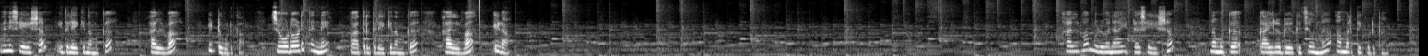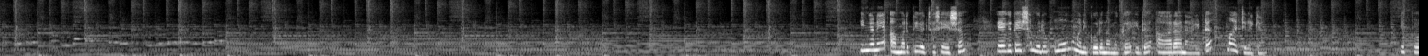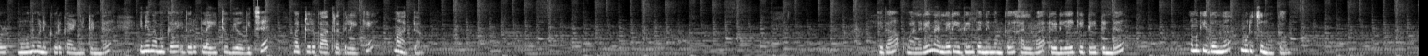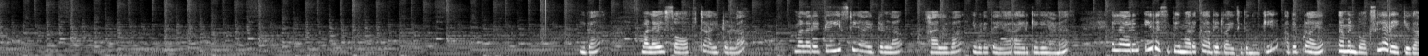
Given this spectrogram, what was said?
ഇതിനുശേഷം ഇതിലേക്ക് നമുക്ക് ഹൽവ ഇട്ട് കൊടുക്കാം. ചൂടോടെ തന്നെ പാത്രത്തിലേക്ക് നമുക്ക് ഹൽവ ഇടാം. ഹൽവ മുഴുവനായി ഇട്ട ശേഷം നമുക്ക് കയ്യിൽ ഉപയോഗിച്ച് ഒന്ന് അമർത്തി കൊടുക്കാം ഇങ്ങനെ അമർത്തി വെച്ച ശേഷം ഏകദേശം ഒരു മൂന്ന് മണിക്കൂർ നമുക്ക് ഇത് ആറാനായിട്ട് മാറ്റിവെക്കാം ഇപ്പോൾ മൂന്ന് മണിക്കൂർ കഴിഞ്ഞിട്ടുണ്ട്. ഇനി നമുക്ക് ഇതൊരു പ്ലേറ്റ് ഉപയോഗിച്ച് മറ്റൊരു പാത്രത്തിലേക്ക് മാറ്റാം. ഇതാ വളരെ നല്ല രീതിയിൽ തന്നെ നമുക്ക് ഹൽവ റെഡിയായി കിട്ടിയിട്ടുണ്ട്. നമുക്കിതൊന്ന് മുറിച്ചു നോക്കാം. ഇതാ വളരെ സോഫ്റ്റ് ആയിട്ടുള്ള വളരെ ടേസ്റ്റി ആയിട്ടുള്ള ഹൽവ ഇവിടെ തയ്യാറായിരിക്കുകയാണ്. എല്ലാവരും ഈ റെസിപ്പി മറക്കാതെ ട്രൈ ചെയ്ത് നോക്കി. അഭിപ്രായം കമന്റ് ബോക്സിൽ അറിയിക്കുക.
